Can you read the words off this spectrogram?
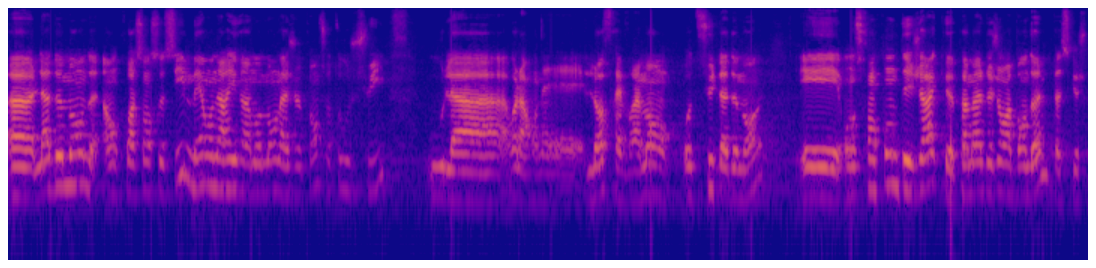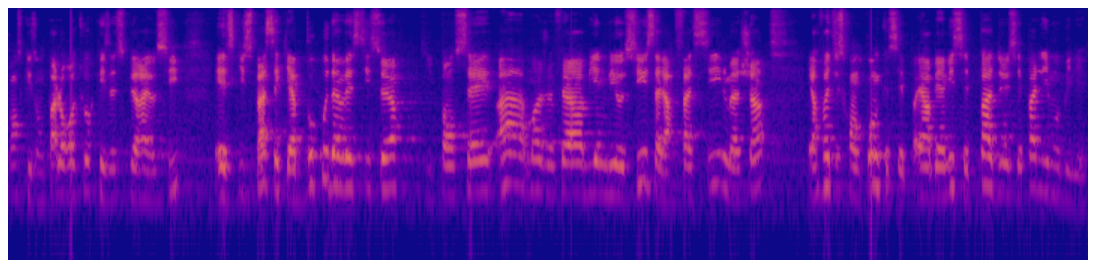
la demande en croissance aussi, mais on arrive à un moment, là, je pense, surtout où je suis, où la, voilà, on est, l'offre est vraiment au-dessus de la demande. Et on se rend compte déjà que pas mal de gens abandonnent parce que je pense qu'ils n'ont pas le retour qu'ils espéraient aussi. Et ce qui se passe, c'est qu'il y a beaucoup d'investisseurs qui pensaient Ah, moi, je vais faire Airbnb aussi, ça a l'air facile, machin. Et en fait, ils se rendent compte que c'est Airbnb, c'est pas c'est pas de l'immobilier.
